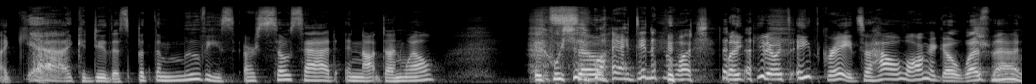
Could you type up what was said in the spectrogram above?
like yeah, I could do this. But the movies are so sad and not done well. It's Which so is why I didn't watch like you know, it's eighth grade. So how long ago was that?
